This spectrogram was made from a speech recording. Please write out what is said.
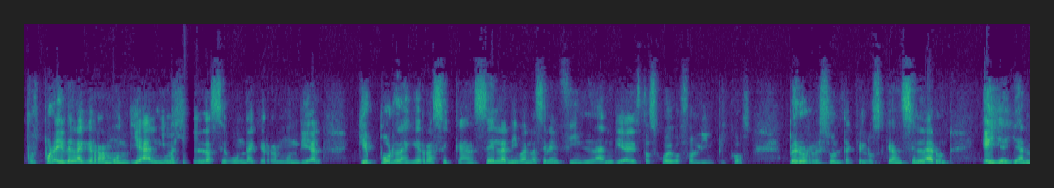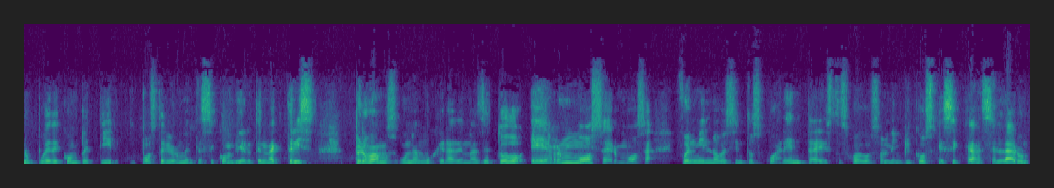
pues por ahí de la Guerra Mundial, imagínense la Segunda Guerra Mundial, que por la guerra se cancelan, iban a ser en Finlandia estos Juegos Olímpicos, pero resulta que los cancelaron. Ella ya no puede competir y posteriormente se convierte en actriz. Pero vamos, una mujer además de todo hermosa, hermosa. Fue en 1940 estos Juegos Olímpicos que se cancelaron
